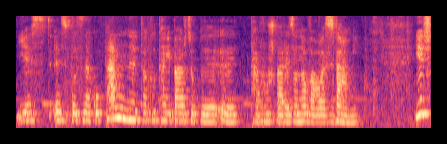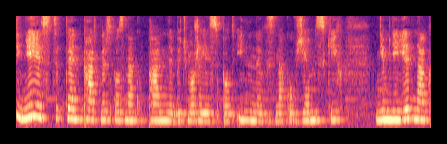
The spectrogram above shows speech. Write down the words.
jest e, spod znaku panny, to tutaj bardzo by e, ta wróżba rezonowała z Wami. Jeśli nie jest ten partner spod znaku panny, być może jest spod innych znaków ziemskich, niemniej jednak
